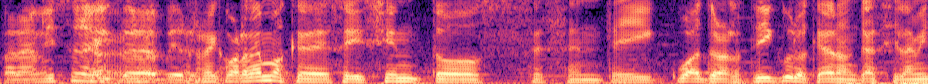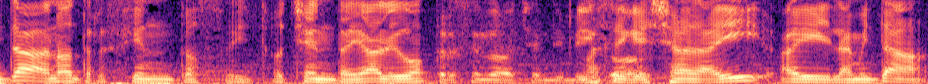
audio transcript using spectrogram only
Para mí es una victoria pírrica. Recordemos que de 664 artículos quedaron casi la mitad, ¿no? 380 y algo. 380 y pico. Así que ya de ahí hay la mitad.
